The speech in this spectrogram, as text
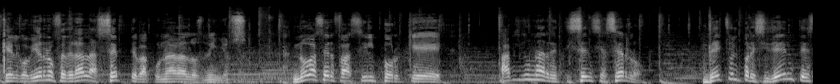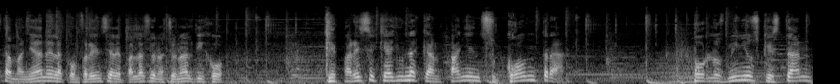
que el gobierno federal acepte vacunar a los niños. No va a ser fácil porque ha habido una reticencia a hacerlo. De hecho, el presidente esta mañana en la conferencia de Palacio Nacional dijo que parece que hay una campaña en su contra por los niños que están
